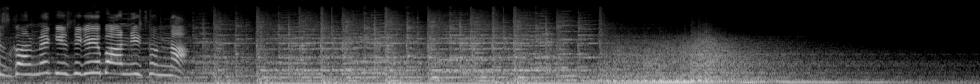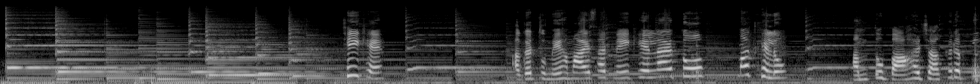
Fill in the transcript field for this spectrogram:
इस घर में किसी की बात नहीं सुनना। ठीक है। अगर तुम्हें हमारे साथ नहीं खेलना है तो मत खेलो। हम तो बाहर जाकर अपनी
